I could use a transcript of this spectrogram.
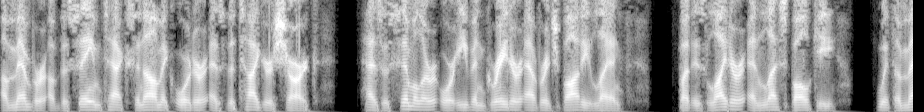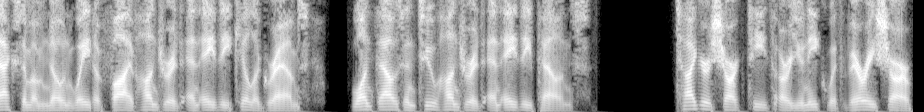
a member of the same taxonomic order as the tiger shark, has a similar or even greater average body length, but is lighter and less bulky, with a maximum known weight of 580 kilograms, 1,280 pounds. Tiger shark teeth are unique with very sharp,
